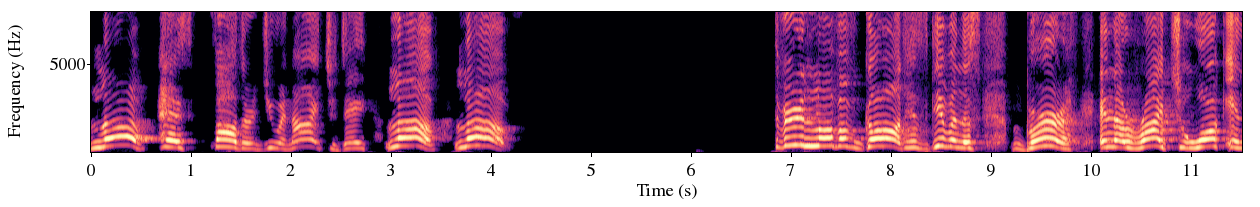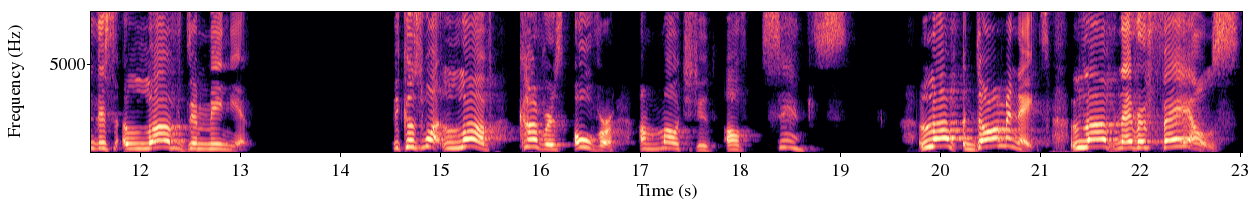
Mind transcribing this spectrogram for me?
Love has fathered you and I today. Love, love. The very love of God has given us birth and a right to walk in this love dominion. Because what love covers over a multitude of sins. Love dominates. Love never fails.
